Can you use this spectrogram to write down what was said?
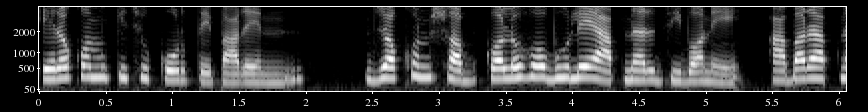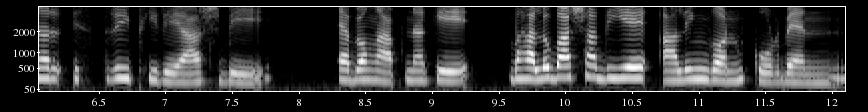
এরকম কিছু করতে পারেন। যখন সব কলহ ভুলে আপনার জীবনে আবার আপনার স্ত্রী ফিরে আসবে এবং আপনাকে ভালোবাসা দিয়ে আলিঙ্গন করবেন,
